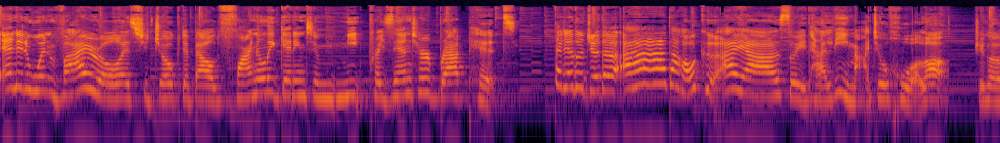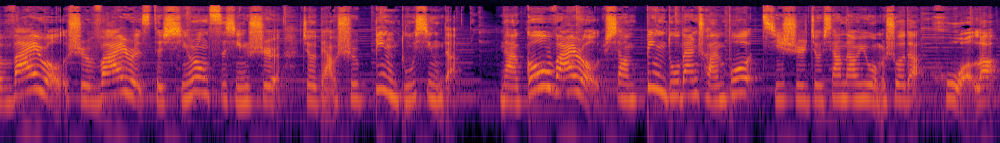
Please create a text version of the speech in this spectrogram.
And it went viral as she joked about finally getting to meet presenter Brad Pitt。大家都觉得啊，他好可爱呀，所以他立马就火了。这个 viral 是 virus 的形容词形式，就表示病毒性的。 那 go viral 像病毒般传播，其实就相当于我们说的火了。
